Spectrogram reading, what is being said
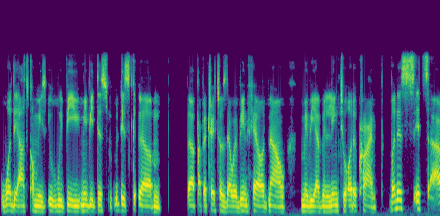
what the outcome is. It would be maybe this this um, uh, perpetrators that were being held now maybe have been linked to other crime. But it's it's I,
